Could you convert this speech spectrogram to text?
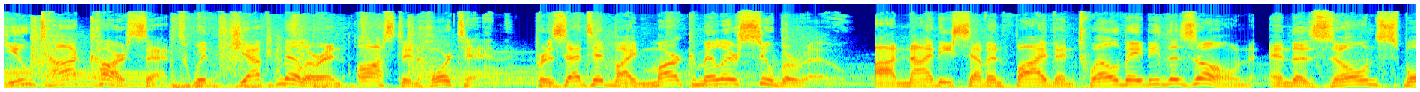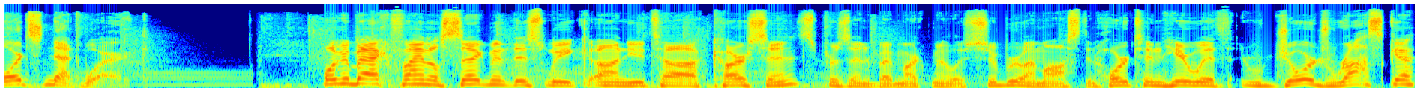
Utah Car Sense with Jeff Miller and Austin Horton. Presented by Mark Miller Subaru on 97.5 and 1280 The Zone and the Zone Sports Network. Welcome back. Final segment this week on Utah Car Sense, presented by Mark Miller Subaru. I'm Austin Horton here with George Roska,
